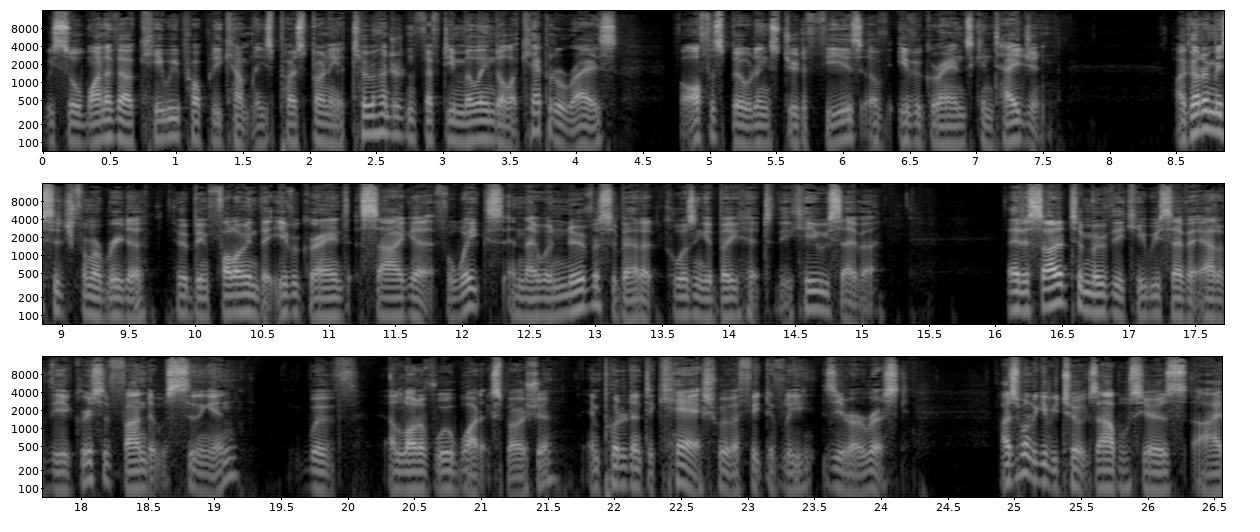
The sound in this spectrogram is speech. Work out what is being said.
we saw one of our Kiwi property companies postponing a $250 million capital raise for office buildings due to fears of Evergrande's contagion. I got a message from a reader who had been following the Evergrande saga for weeks and they were nervous about it causing a big hit to their KiwiSaver. They decided to move their KiwiSaver out of the aggressive fund it was sitting in with a lot of worldwide exposure and put it into cash with effectively zero risk. I just want to give you two examples here as I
